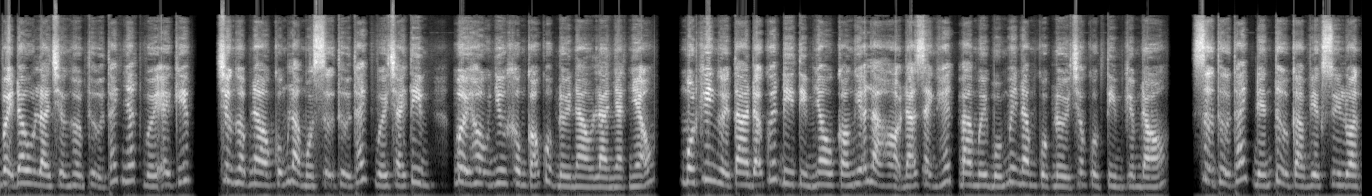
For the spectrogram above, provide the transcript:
Vậy đâu là trường hợp thử thách nhất với ekip? Trường hợp nào cũng là một sự thử thách với trái tim, bởi hầu như không có cuộc đời nào là nhạt nhẽo. Một khi người ta đã quyết đi tìm nhau có nghĩa là họ đã dành hết 30-40 năm cuộc đời cho cuộc tìm kiếm đó. Sự thử thách đến từ cả việc suy luận,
